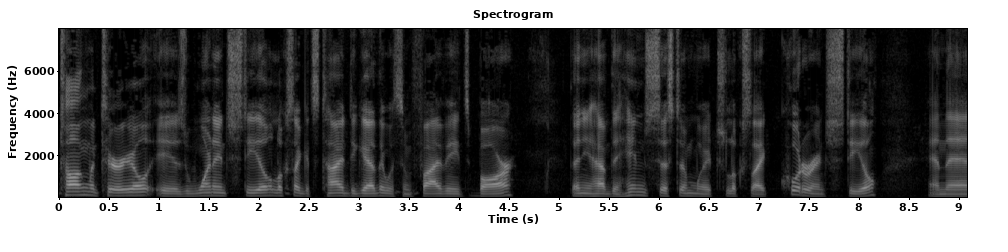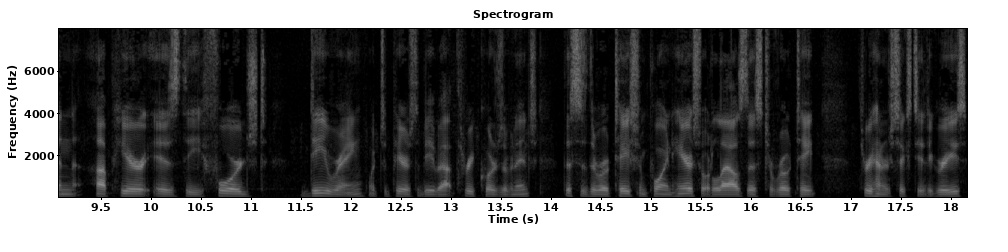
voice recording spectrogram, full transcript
tong material is one inch steel. Looks like it's tied together with some 5 8 bar. Then you have the hinge system, which looks like quarter inch steel. And then up here is the forged D-ring, which appears to be about three quarters of an inch. This is the rotation point here, so it allows this to rotate 360 degrees.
